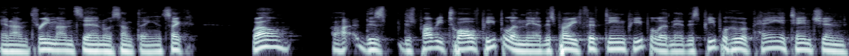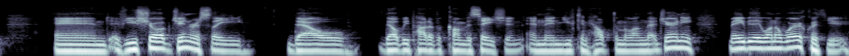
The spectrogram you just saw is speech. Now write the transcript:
and I'm three months in or something. It's like, well, uh, there's there's probably 12 people in there. There's probably 15 people in there. There's people who are paying attention, and if you show up generously, they'll they'll be part of a conversation, and then you can help them along that journey. Maybe they want to work with you.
